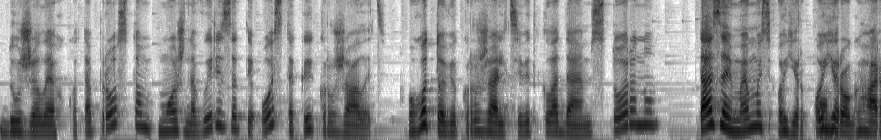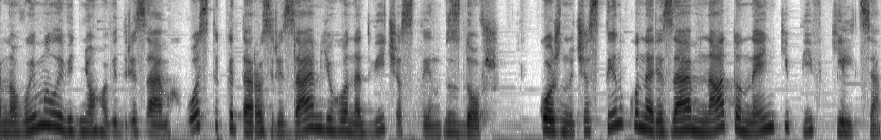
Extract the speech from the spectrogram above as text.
дуже легко та просто можна вирізати ось такий кружалець. Готові кружальці відкладаємо в сторону та займемось огірком. Огірок гарно вимили, від нього відрізаємо хвостики та розрізаємо його на дві частинки вздовж. Кожну частинку нарізаємо на тоненькі півкільця.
